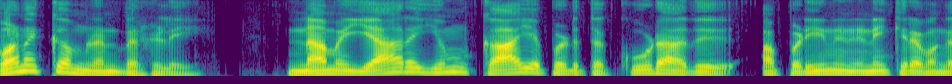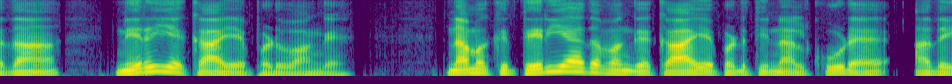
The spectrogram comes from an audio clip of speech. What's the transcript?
வணக்கம் நண்பர்களே. நாம யாரையும் காயப்படுத்தக்கூடாது அப்படின்னு நினைக்கிறவங்க தான் நிறைய காயப்படுவாங்க. நமக்கு தெரியாதவங்க காயப்படுத்தினால் கூட அதை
